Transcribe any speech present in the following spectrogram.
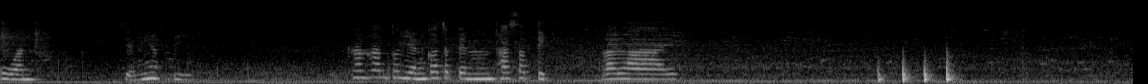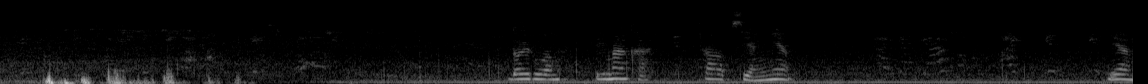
กวน เสียงเงียบดี ข้างๆตู้เย็นก็จะเป็นพลาสติกลายลายๆโดยรวมดีมากค่ะ ชอบเสียงเงียบ เยี่ยม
